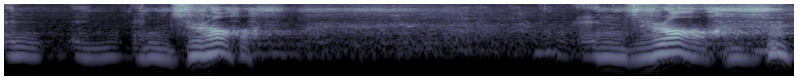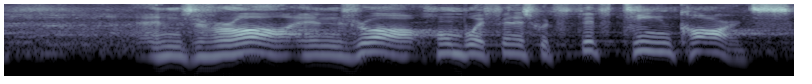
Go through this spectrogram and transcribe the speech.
and and, and draw and draw and draw and draw. Homeboy finished with 15 cards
